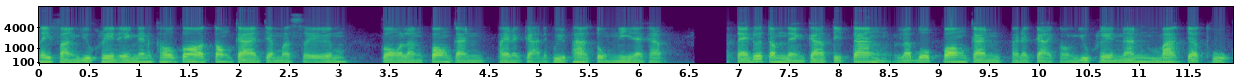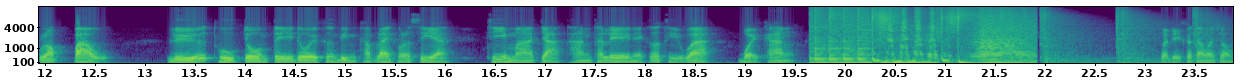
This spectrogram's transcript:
ในฝั่งยูเครนเองนั้นเขาก็ต้องการจะมาเสริมกองกำลังป้องกันภัยอากาศในภูมิภาคตรงนี้นะครับ แต่ด้วยตำแหน่งการติดตั้งระบบป้องกันภัยอากาศของยูเครนนั้นมักจะถูกล็อกเป้า หรือถูกโจมตีโดยเครื่องบินขับไล่ของรัสเซียที่มาจากทางทะเลเนี่ยก็ถือว่าบ่อยครั้ง สวัสดีครับท่านผู้ชม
